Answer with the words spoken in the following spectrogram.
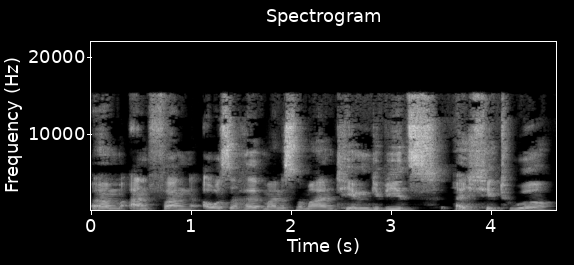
ähm, Anfang außerhalb meines normalen Themengebiets Architektur,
